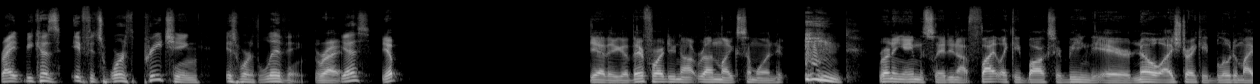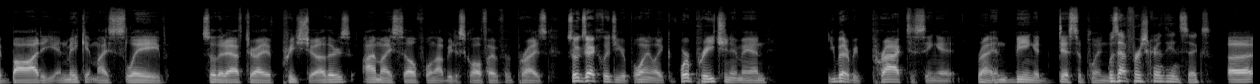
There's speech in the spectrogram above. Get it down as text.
right? Because if it's worth preaching, it's worth living. right. Yes, Yep. Yeah, there you go. Therefore, I do not run like someone who, running aimlessly. I do not fight like a boxer beating the air. No, I strike a blow to my body and make it my slave, so that after I have preached to others, I myself will not be disqualified for the prize. So, exactly to your point, like if we're preaching it, man, you better be practicing it right. and being a disciplined. was that First Corinthians six uh,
